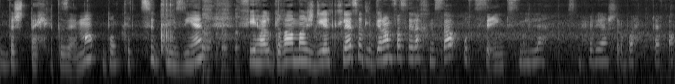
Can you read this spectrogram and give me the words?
باش طيح لك زعما. دونك كتسد مزيان. فيها الغراماج ديال 3 غرام فاصلة 95 بسم الله. سمحوا لي نشرب واحد دقيقه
